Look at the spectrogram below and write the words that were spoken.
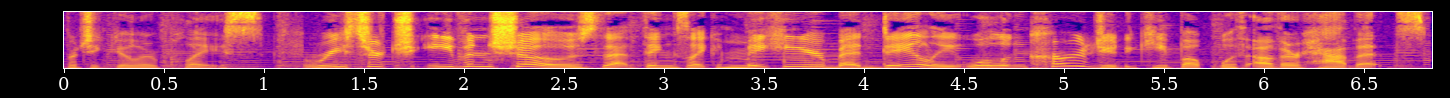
particular place. Research even shows that things like making your bed daily will encourage you to keep up with other habits.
